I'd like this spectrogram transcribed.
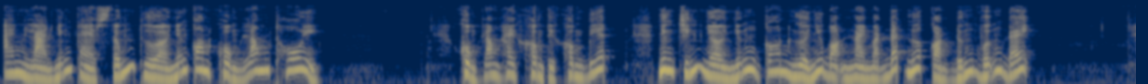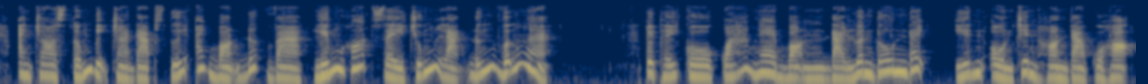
anh là những kẻ sống thừa những con khủng long thôi. Khủng long hay không thì không biết, nhưng chính nhờ những con người như bọn này mà đất nước còn đứng vững đấy. Anh cho sống bị trà đạp dưới ách bọn Đức và liếm gót giày chúng là đứng vững à. Tôi thấy cô quá nghe bọn Đài Luân Đôn đấy, yên ổn trên hòn đảo của họ.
